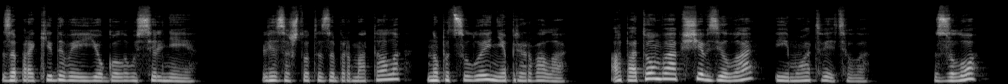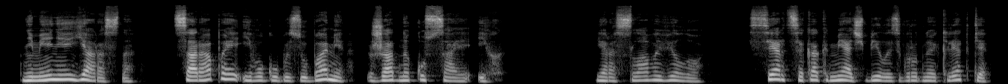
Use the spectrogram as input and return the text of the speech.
запрокидывая ее голову сильнее. Лиза что-то забормотала, но поцелуя не прервала. А потом вообще взяла и ему ответила. Зло не менее яростно, царапая его губы зубами, жадно кусая их. Ярослава вело. Сердце, как мяч, билось в грудной клетке,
